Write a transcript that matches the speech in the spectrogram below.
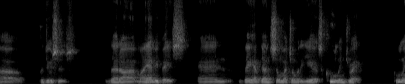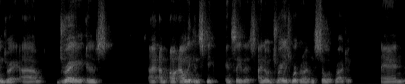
uh, producers that are Miami based, and they have done so much over the years. Cool and Dre, Cool and Dre. Um, Dre is. I, I'm, I only can speak and say this. I know Dre is working on his solo project, and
